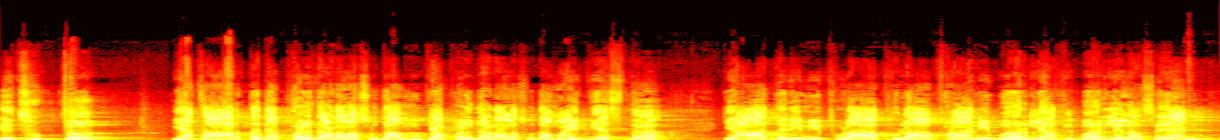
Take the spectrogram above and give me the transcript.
ते झुकतं. याचा अर्थ त्या फळझाडाला सुद्धा मुख्या फळझाडाला सुद्धा माहिती असतं की आज जरी मी फुला फुला फळांनी बहरल्या बहरलेलं असेल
